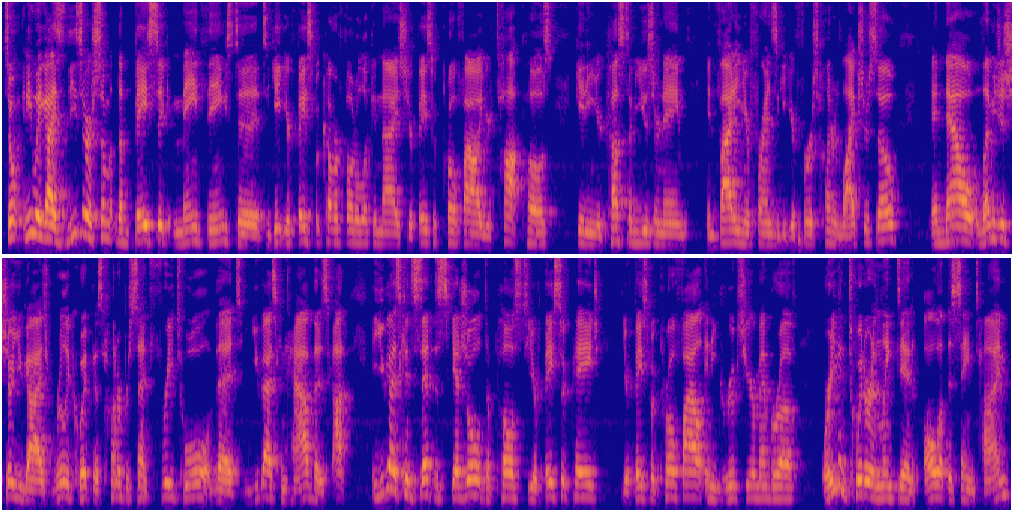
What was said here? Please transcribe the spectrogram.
So anyway guys these are some of the basic main things to to get your Facebook cover photo looking nice your Facebook profile your top post getting your custom username inviting your friends to get your first 100 likes or so. And now let me just show you guys really quick this 100% free tool that you guys can have that has got you guys can set the schedule to post to your Facebook page your Facebook profile any groups you're a member of or even Twitter and LinkedIn all at the same time.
